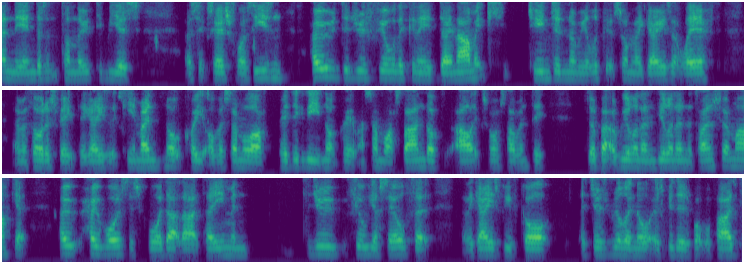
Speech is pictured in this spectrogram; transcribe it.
in the end doesn't turn out to be as a successful a season. How did you feel the kind of dynamic changing when we look at some of the guys that left, and with all respect to the guys that came in, not quite of a similar pedigree, not quite a similar standard. Alex was having to do a bit of wheeling and dealing in the transfer market. How how was the squad at that time, and did you feel yourself that the guys we've got are just really not as good as what we've had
